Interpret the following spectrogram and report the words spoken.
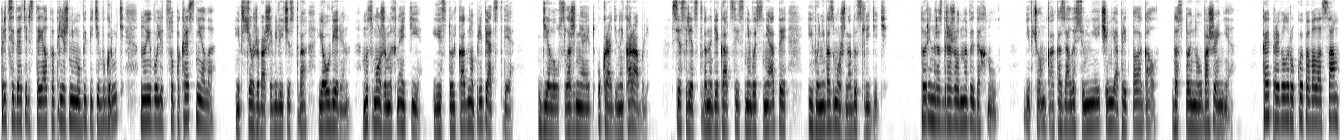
Председатель стоял по-прежнему выпитив грудь, но его лицо покраснело. «И все же, ваше величество, я уверен, мы сможем их найти». Есть только одно препятствие. Дело усложняет украденный корабль. Все средства навигации с него сняты, его невозможно выследить. Торин раздраженно выдохнул. Девчонка оказалась умнее, чем я предполагал. Достойно уважения. Кай провел рукой по волосам,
